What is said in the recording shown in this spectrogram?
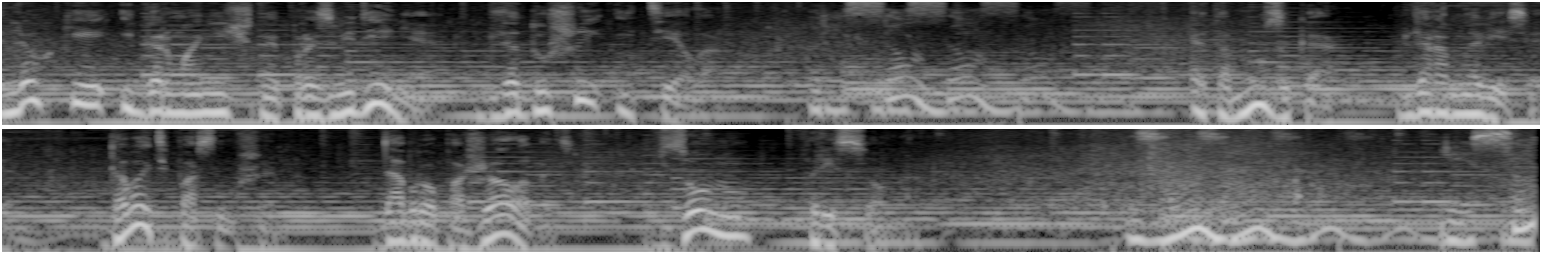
Легкие и гармоничные произведения для души и тела. Фрисон. Это музыка для равновесия. Давайте послушаем. Добро пожаловать в зону фрисона. Зона фрисона.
